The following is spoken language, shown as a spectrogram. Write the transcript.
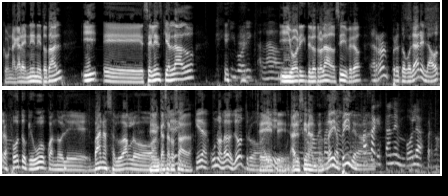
con una cara de nene total, y eh, Zelensky al lado, Y Boric al lado. y Boric del otro lado, sí, pero Error protocolar en la otra foto que hubo cuando le van a saludarlo En a Casa. Rosada. Quedan uno al lado del otro. Sí, ahí, sí, alucinante. Media pila. Pasa que están en bolas, perdón,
